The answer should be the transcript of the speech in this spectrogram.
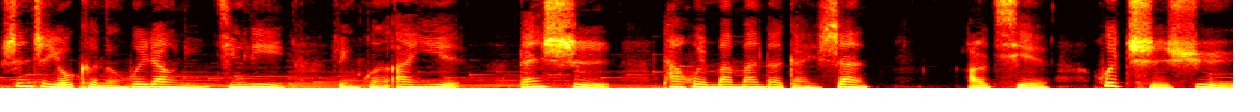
甚至有可能会让你经历灵魂暗夜，但是它会慢慢的改善，而且会持续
